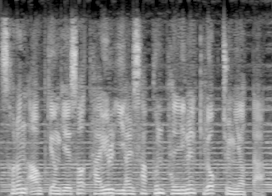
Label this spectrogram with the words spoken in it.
서른 아홉 경기에서 타율 2할 4푼 8리를 기록 중이었다.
